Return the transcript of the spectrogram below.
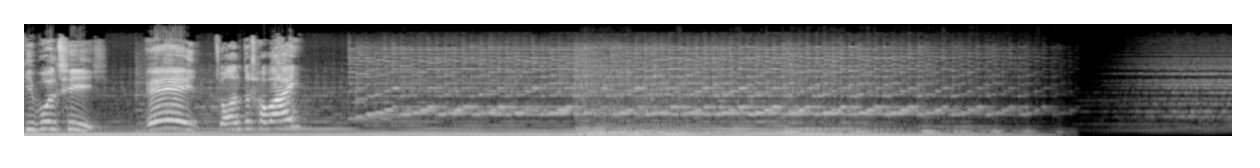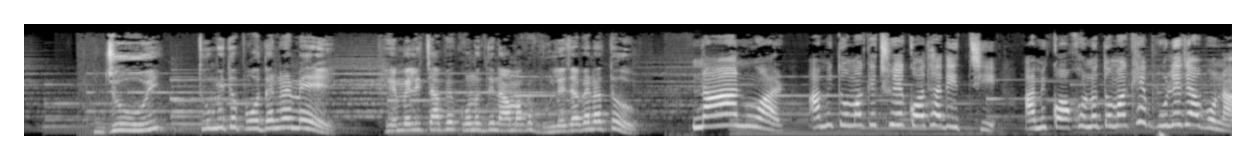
কি বলছিস? এই, চল তো সবাই। জুই, তুমি তো প্রধানের মেয়ে। ফ্যামিলি চাপে কোনোদিন আমাকে ভুলে যাবে না তো? না, আনোয়ার, আমি তোমাকে ছুঁয়ে কথা দিচ্ছি। আমি কখনো তোমাকে ভুলে যাব না।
